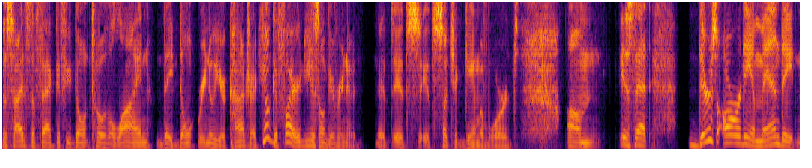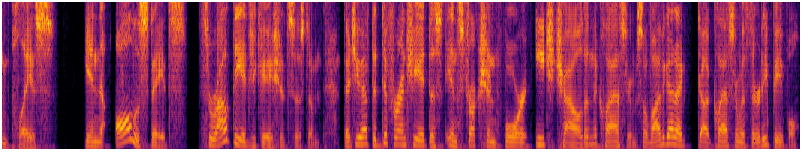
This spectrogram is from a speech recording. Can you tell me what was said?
besides the fact if you don't toe the line, they don't renew your contract. You don't get fired, you just don't get renewed. It, it's it's such a game of words. Um, is that there's already a mandate in place in all the states throughout the education system that you have to differentiate this instruction for each child in the classroom. So if I've got a, a classroom with 30 people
